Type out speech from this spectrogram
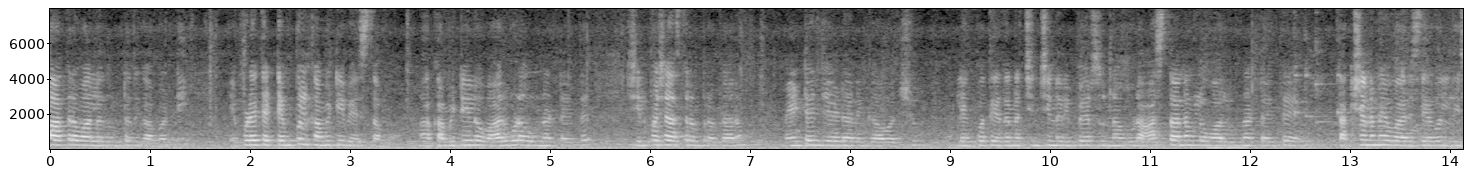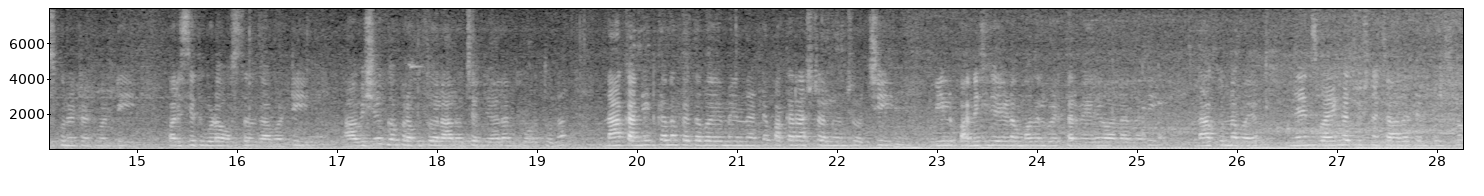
పాత్ర వాళ్ళది ఉంటుంది కాబట్టి ఎప్పుడైతే టెంపుల్ కమిటీ వేస్తామో ఆ కమిటీలో వారు కూడా ఉన్నట్టయితే శిల్పశాస్త్రం ప్రకారం మెయింటైన్ చేయడానికి కావచ్చు లేకపోతే ఏదైనా చిన్న చిన్న రిపేర్స్ ఉన్నా కూడా ఆస్థానంలో వాళ్ళు ఉన్నట్టయితే తక్షణమే వారి సేవలు తీసుకునేటటువంటి పరిస్థితి కూడా వస్తుంది కాబట్టి ఆ విషయంగా ప్రభుత్వాలు ఆలోచన చేయాలని కోరుతున్నా. నాకు అన్నిటికన్నా పెద్ద భయం ఏంటంటే పక్క రాష్ట్రాల నుంచి వచ్చి వీళ్ళు పనులు చేయడం మొదలు పెడతారు వేరే వాళ్ళు అన్నది నాకున్న భయం. నేను స్వయంగా చూసిన చాలా టెంపుల్స్లో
